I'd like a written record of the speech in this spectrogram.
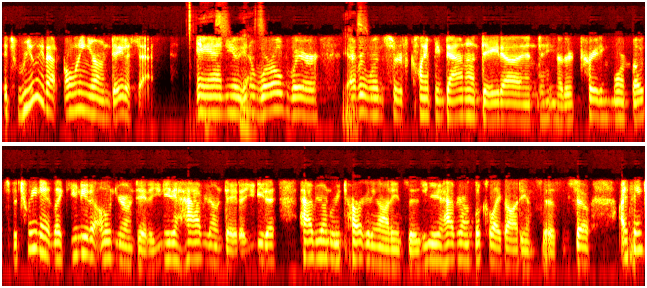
it's really about owning your own data set. And you know, Yes. in a world where Yes. everyone's sort of clamping down on data and you know they're creating more moats between it, like you need to own your own data. You need to have your own data. You need to have your own retargeting audiences. You need to have your own lookalike audiences. So I think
